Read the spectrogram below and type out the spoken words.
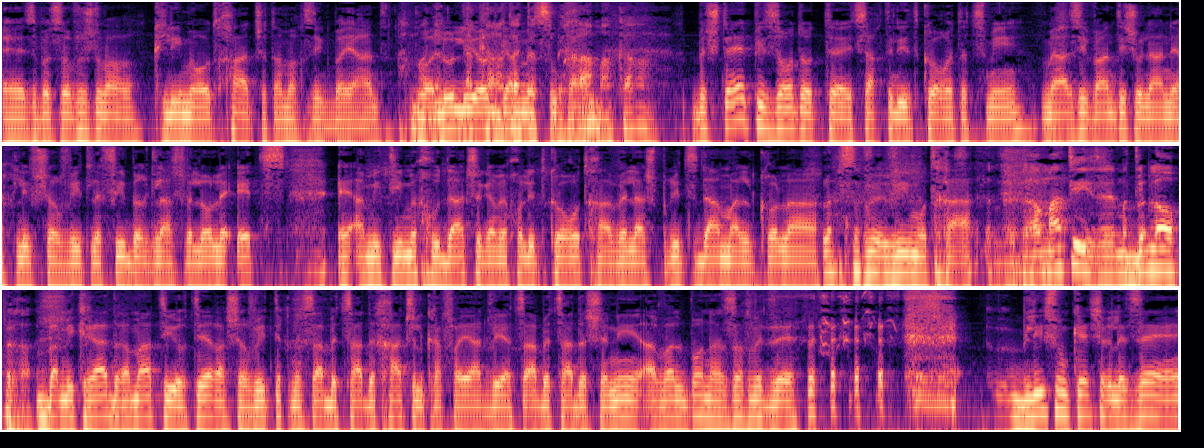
אה, זה בסופו של דבר כלי מאוד חד שאתה מחזיק ביד. הוא עלול להיות גם מסוכן. מה קרה? בשתי אפיזודות uh, הצלחתי לדקור את עצמי, מאז הבנתי שאולי אני אחליף שרביט לפיברגלס ולא לעץ uh, אמיתי מחודד שגם יכול לדקור אותך ולהשפריץ דם על כל הסובבים אותך. זה דרמטי, זה מתאים לאופרה. במקרה הדרמטי יותר, השרביט נכנסה בצד אחד של כף היד ויצאה בצד השני, אבל בוא נעזוב את זה. בלי שום קשר לזה,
